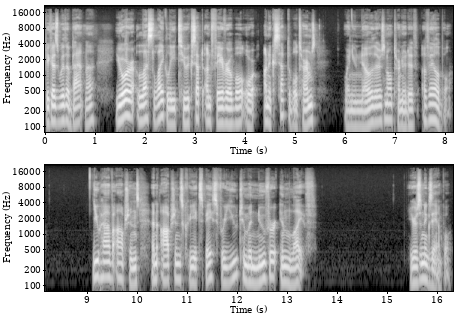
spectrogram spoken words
Because with a BATNA, you're less likely to accept unfavorable or unacceptable terms when you know there's an alternative available. You have options, and options create space for you to maneuver in life. Here's an example.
